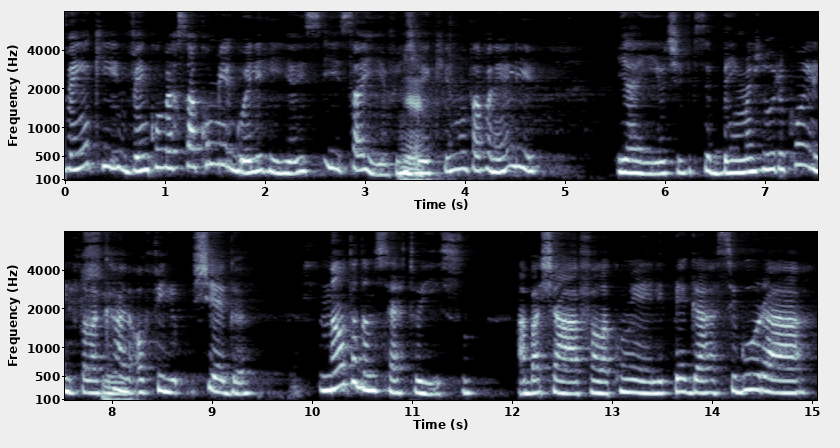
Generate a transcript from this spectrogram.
vem aqui, vem conversar comigo. Ele ria e, e saía, fingia É. que não tava nem ali. E aí eu tive que ser bem mais dura com ele. Falar, Sim. cara, ó filho, chega. Não tá dando certo isso. Abaixar, falar com ele, pegar, segurar.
